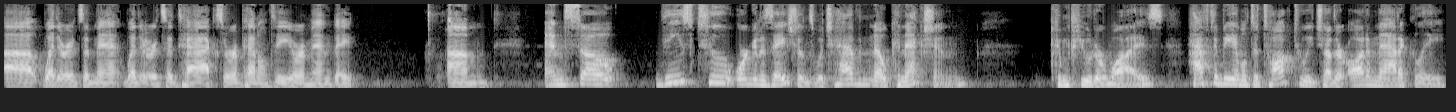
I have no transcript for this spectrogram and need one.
Uh, whether it's a man, whether it's a tax or a penalty or a mandate, um, and so these two organizations, which have no connection computer wise, have to be able to talk to each other automatically,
